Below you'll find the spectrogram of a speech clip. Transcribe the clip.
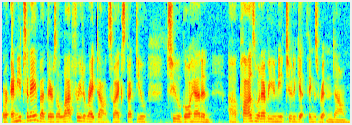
or any today, but there's a lot for you to write down. So I expect you to go ahead and uh, pause whatever you need to to get things written down.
